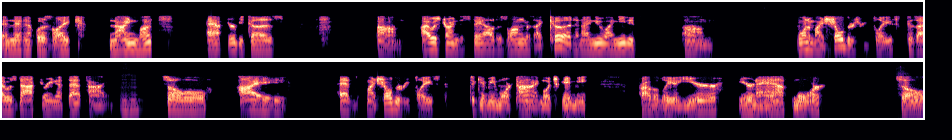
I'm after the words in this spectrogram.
And then it was like nine months after because um, I was trying to stay out as long as I could and I knew I needed um, one of my shoulders replaced because I was doctoring at that time. Mm-hmm. So I had my shoulder replaced to give me more time, which gave me probably a year, year and a half more. So,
